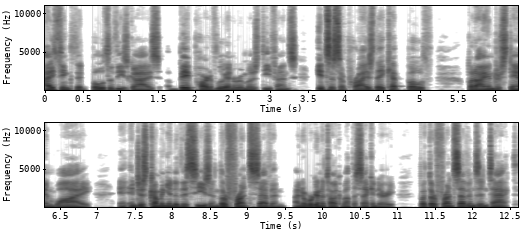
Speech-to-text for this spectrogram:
I think that both of these guys, a big part of Lou Anarumo's defense. It's a surprise they kept both but I understand why. And just coming into this season, their front seven, I know we're going to talk about the secondary, but their front seven's intact.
